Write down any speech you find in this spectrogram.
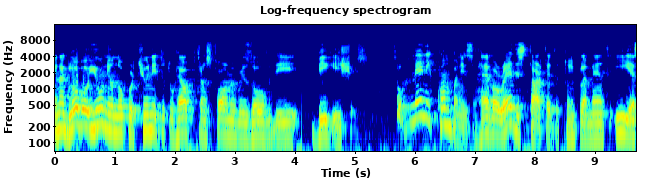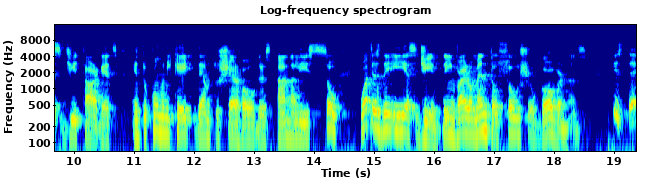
and a global union opportunity to help transform and resolve the big issues. So many companies have already started to implement ESG targets and to communicate them to shareholders, analysts. So what is the ESG? The environmental social governance is the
